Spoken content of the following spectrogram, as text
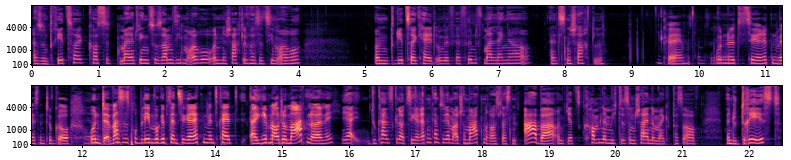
Also ein Drehzeug kostet meinetwegen zusammen 7 Euro und eine Schachtel kostet 7 Euro. Und Drehzeug hält ungefähr fünfmal länger als eine Schachtel. Okay. Unnütze Zigaretten, sind to go? Und äh, was ist das Problem? Wo gibt's denn Zigaretten, wenn es kein äh, jedem Automaten oder nicht? Ja, du kannst, genau, Zigaretten kannst du dir im Automaten rauslassen. Aber, und jetzt kommt nämlich das Entscheidende, Maike, pass auf. Wenn du drehst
